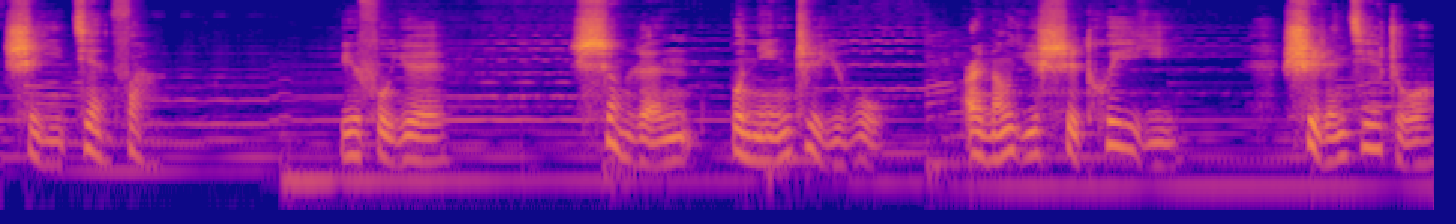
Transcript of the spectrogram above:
是以见放。”渔父曰：“圣人不凝滞于物。”而能于世推移，世人皆浊，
